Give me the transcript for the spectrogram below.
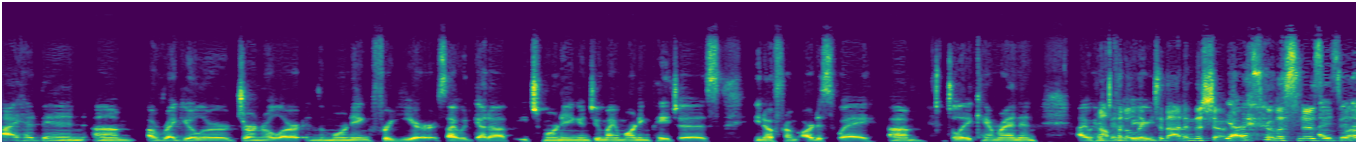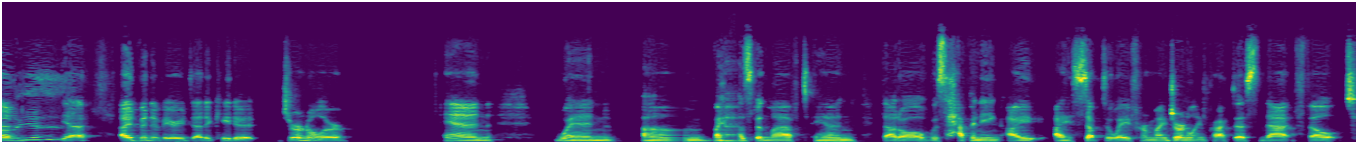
I had been um, a regular journaler in the morning for years. I would get up each morning and do my morning pages, you know, from Artist Way, um, Julia Cameron, and I had I'll put a, very, link to that in the show yeah, notes for listeners as well. A, yeah, yeah. I'd been a very dedicated journaler. And when um, my husband left and that all was happening, I, I stepped away from my journaling practice. That felt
